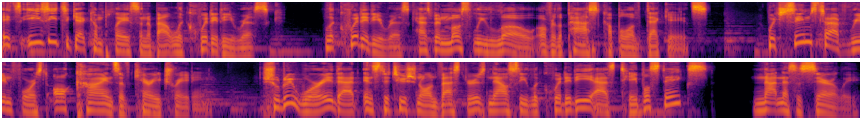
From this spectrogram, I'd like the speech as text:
It's easy to get complacent about liquidity risk. Liquidity risk has been mostly low over the past couple of decades, which seems to have reinforced all kinds of carry trading. Should we worry that institutional investors now see liquidity as table stakes? Not necessarily,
